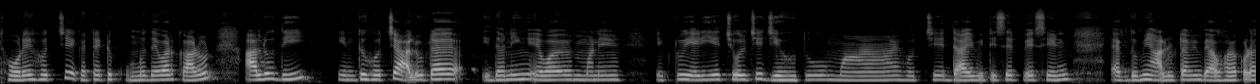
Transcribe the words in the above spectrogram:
থোড়ে হচ্ছে এখানটা একটু কুমড়ো দেওয়ার কারণ। আলু দিই, কিন্তু হচ্ছে আলুটা ইদানিং এবার মানে একটু এড়িয়ে চলছি। যেহেতু মা হচ্ছে ডায়াবেটিসের পেশেন্ট একদমই আলুটা আমি ব্যবহার করা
